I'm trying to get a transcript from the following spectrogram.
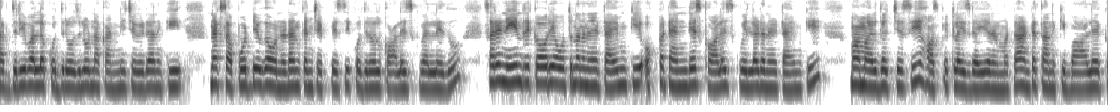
సర్జరీ వల్ల కొద్ది రోజులు నాకు అన్నీ చేయడానికి నాకు సపోర్టివ్గా ఉండడానికి అని చెప్పేసి కొద్ది రోజులు కాలేజ్కి వెళ్ళలేదు. సరే నేను రికవరీ అవుతున్నాను అనే టైంకి ఒక్క టెన్ డేస్ కాలేజ్ కాలేజ్కి వెళ్ళాడనే టైంకి మా మరిది వచ్చేసి హాస్పిటలైజ్డ్ అయ్యారనమాట. అంటే తనకి బాగాలేక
